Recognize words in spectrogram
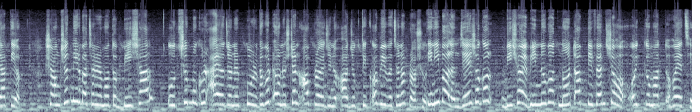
জাতীয় সংসদ নির্বাচনের মতো বিশাল উৎসব মুখর আয়োজনের পূর্ণভোট অনুষ্ঠান অপ্রয়োজনীয়, অযৌক্তিক ও বিবেচনা প্রসূত। তিনি বলেন, যে সকল বিষয়ে ভিন্নবোধ নোট অফ ডিফেন্স সহ ঐক্যমত হয়েছে,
